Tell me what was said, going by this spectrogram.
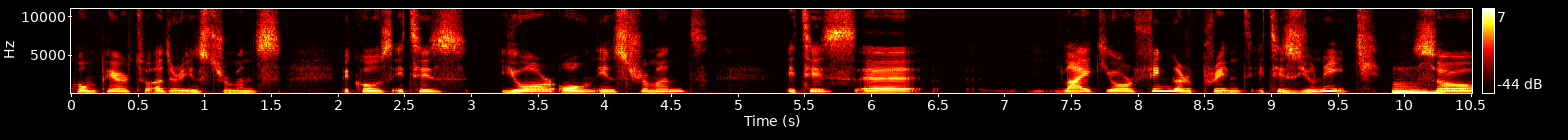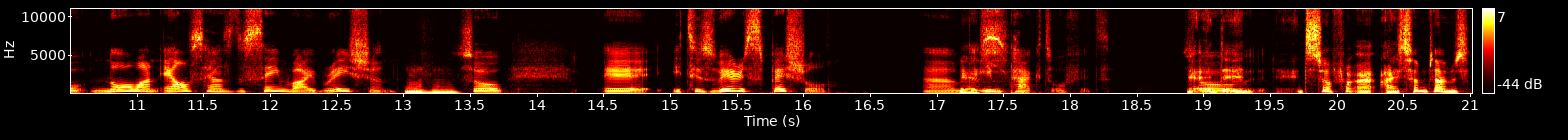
compared to other instruments because it is your own instrument. It is uh, like your fingerprint. It is unique, so no one else has the same vibration. So uh, it is very special. Um, The impact of it. So, it, it, it's so. I, I sometimes,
